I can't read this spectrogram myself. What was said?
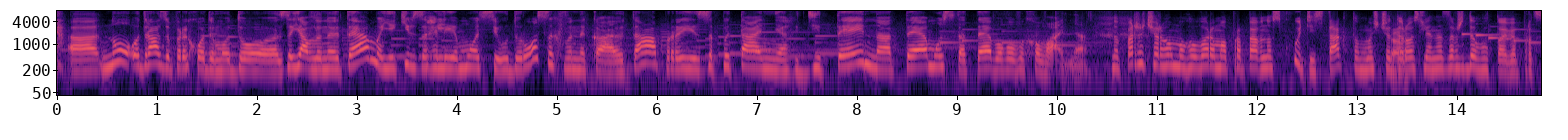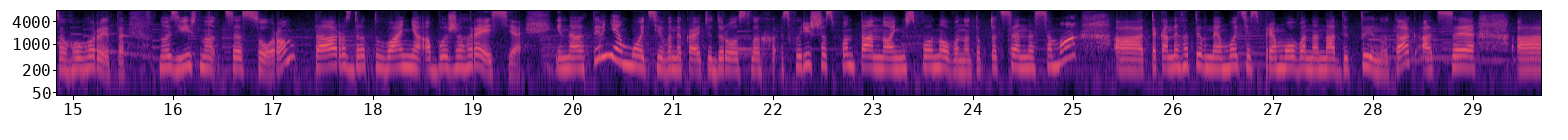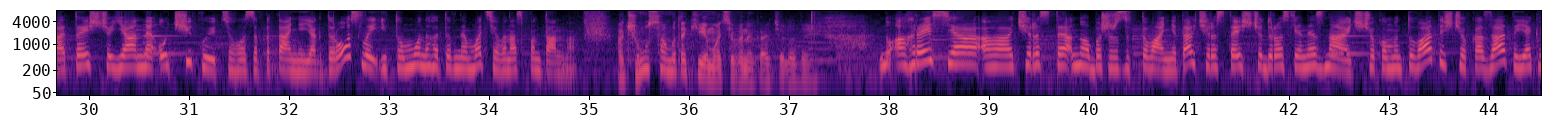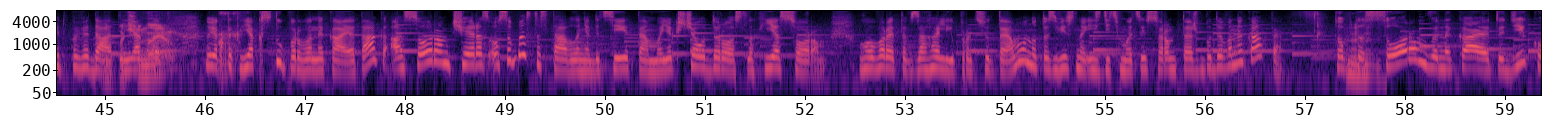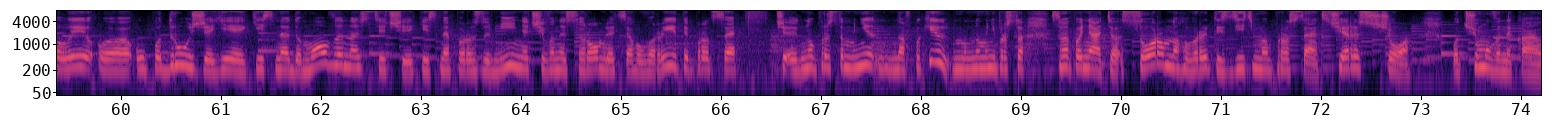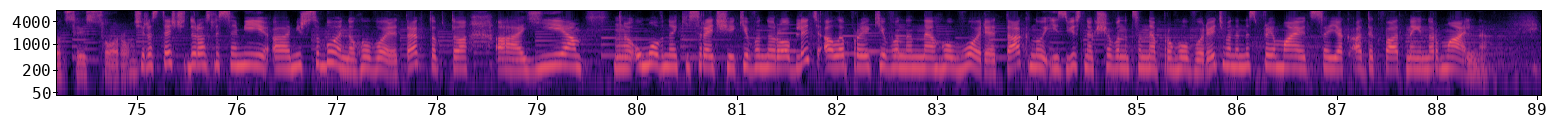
А, ну, одразу переходимо до заявленої теми. Які взагалі емоції у дорослих виникають та при запитаннях дітей на тему статевого виховання? Ну, в першу чергу ми говоримо про певну скутість, так тому що Так. дорослі не завжди готові про це говорити. Ну, звісно, це сором та роздратування або ж агресія. І негативні емоції виникають у дорослих скоріше спонтанно аніж сплановано. Тобто, це не сама а, така негативна емоція спрямована на дитину, так а це а, те, що я не очікую цього запитання як дорослий, і тому негативна емоція вона спонтанна. А чому саме такі емоції виникають у людей? Ну, агресія а, через те, ну або ж роздратування, так через те, що дорослі не знають, що коментувати, що казати, як відповідати. Починає... Як, ну як так, як ступор виникає, так а сором через особисте ставлення до цієї теми. Якщо у дорослих є сором говорити взагалі про цю тему, ну то звісно, і з дітьми цей сором теж буде виникати. Тобто Мгм. сором виникає тоді, коли е, у подружжя є якісь недомовленості, чи якісь непорозуміння, чи вони соромляться говорити про це. Чи ну просто мені навпаки, ну мені просто саме поняття соромно говорити з дітьми про секс. Через що? От чому виникає оцей сором? Через те, що дорослі самі а, між собою не говорять, так тобто а, є умовно якісь речі, які вони роблять, але про які вони не говорять. Так ну і звісно, якщо вони це не проговорюють, вони не сприймають це як адекватне і нормальне.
